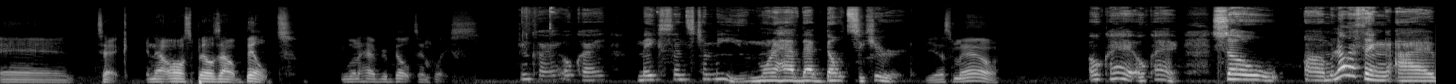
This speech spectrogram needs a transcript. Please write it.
and tech. And that all spells out belt. You want to have your belt in place. Okay, okay. Makes sense to me. You want to have that belt secured. Yes, ma'am. Okay, okay. So, um, another thing, I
